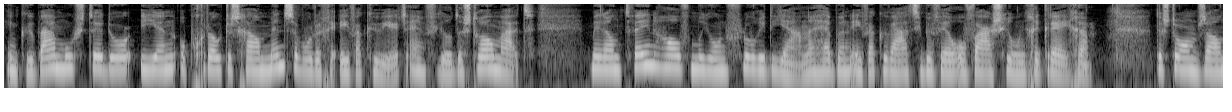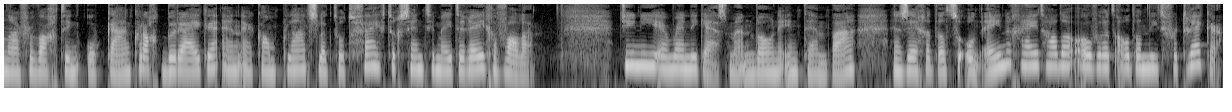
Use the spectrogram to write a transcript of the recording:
In Cuba moesten door Ian op grote schaal mensen worden geëvacueerd en viel de stroom uit. Meer dan 2,5 miljoen Floridianen hebben een evacuatiebevel of waarschuwing gekregen. De storm zal naar verwachting orkaankracht bereiken en er kan plaatselijk tot 50 centimeter regen vallen. Jeannie en Randy Gasman wonen in Tampa en zeggen dat ze oneenigheid hadden over het al dan niet vertrekken.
